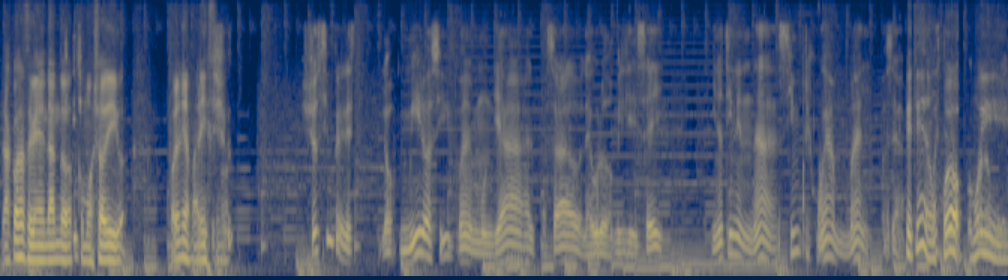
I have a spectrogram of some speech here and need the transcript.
las cosas se vienen dando como yo digo. Polonia es malísimo. Yo, yo siempre les- los miro así con el Mundial pasado, la Euro 2016, y no tienen nada, siempre juegan mal. O sea, Que tienen un juego muy. nombre,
